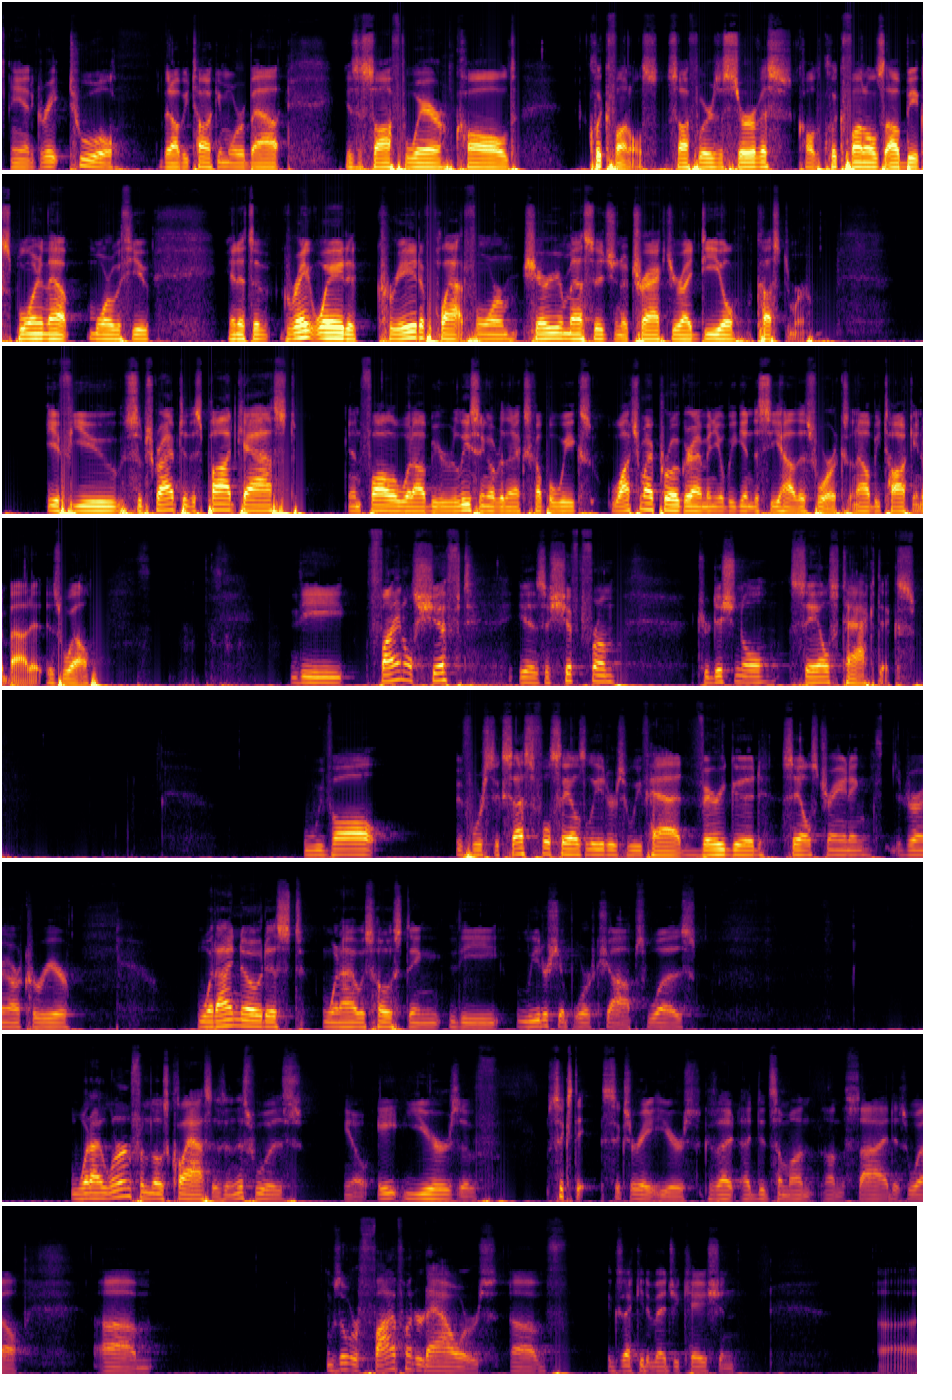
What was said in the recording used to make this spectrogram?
And a great tool that I'll be talking more about is a software called ClickFunnels. Software as a service called ClickFunnels. I'll be exploring that more with you. And it's a great way to create a platform, share your message, and attract your ideal customer. If you subscribe to this podcast and follow what I'll be releasing over the next couple weeks, watch my program and you'll begin to see how this works. And I'll be talking about it as well. The final shift is a shift from traditional sales tactics. We've all, if we're successful sales leaders, we've had very good sales training during our career. What I noticed when I was hosting the leadership workshops was what I learned from those classes, and this was, you know, eight years of six to six or eight years because I, I did some on on the side as well. Um, it was over 500 hours of executive education uh,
